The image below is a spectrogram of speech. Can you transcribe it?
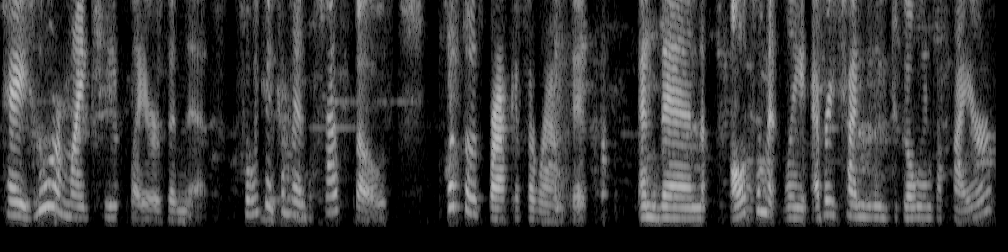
hey, who are my key players in this? So we can come in, test those, put those brackets around it, and then ultimately, every time you go in to hire,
